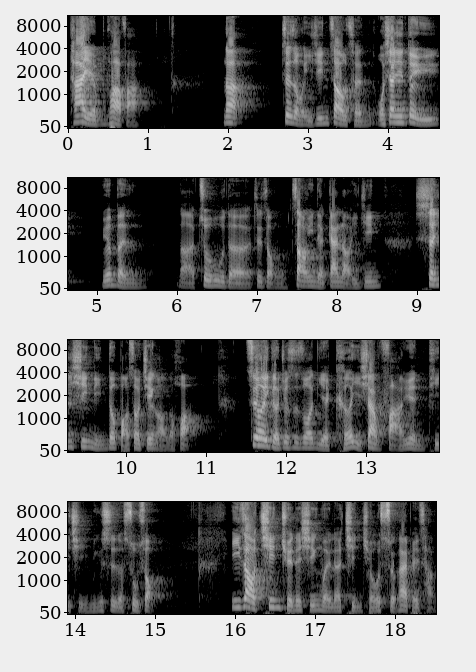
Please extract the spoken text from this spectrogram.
他也不怕罚。那这种已经造成，我相信对于原本啊、住户的这种噪音的干扰，已经身心灵都饱受煎熬的话，最后一个就是说，也可以向法院提起民事的诉讼，依照侵权的行为呢，请求损害赔偿。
